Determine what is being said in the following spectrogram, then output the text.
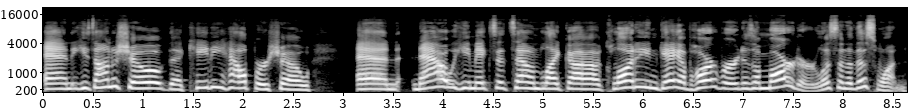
and he's on a show, the Katie Halper show and now he makes it sound like uh, Claudine Gay of Harvard is a martyr. Listen to this one.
